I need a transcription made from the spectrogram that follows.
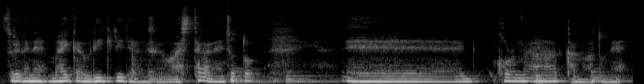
それがね毎回売り切れてるんですけど明日がねちょっと、えー、コロナ禍の後ね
